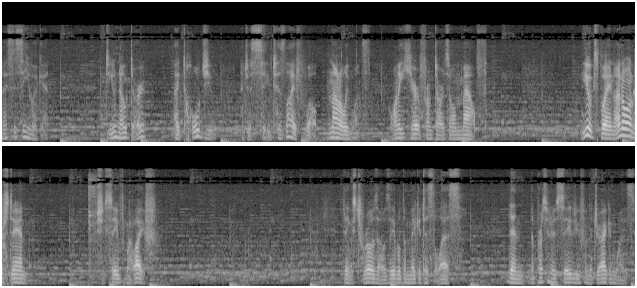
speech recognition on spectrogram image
nice to see you again. Do you know Dart? I told you. I just saved his life. Well, not only once. I want to hear it from Dart's own mouth. You explain. I don't understand. She saved my life. Thanks to Rose, I was able to make it to Seles. Then, the person who saved you from the dragon was...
